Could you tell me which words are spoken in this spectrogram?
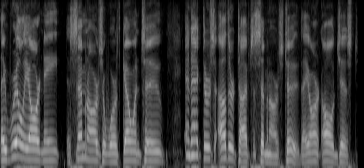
they really are neat. The seminars are worth going to, and heck, there's other types of seminars too. They aren't all just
